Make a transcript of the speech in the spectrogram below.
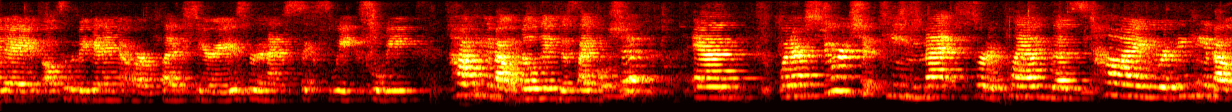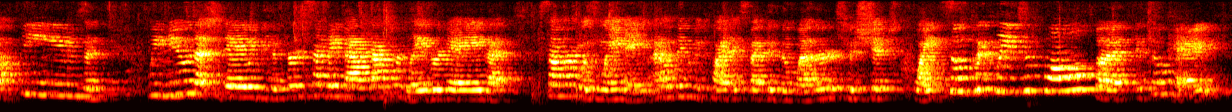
Day. It's also the beginning of our pledge series for the next six weeks. We'll be talking about building discipleship. And when our stewardship team met to sort of plan this time, we were thinking about themes and we knew that today would be the first Sunday back after Labor Day, that summer was waning. I don't think we quite expected the weather to shift quite so quickly to fall, but it's okay.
